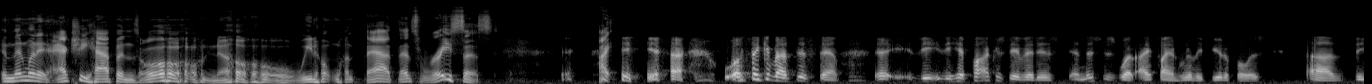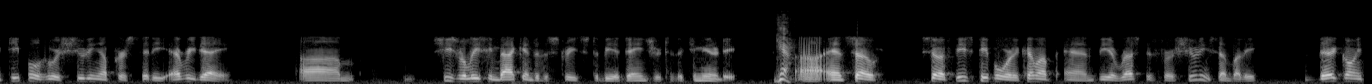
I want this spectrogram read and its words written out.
And then when it actually happens, oh no, we don't want that. That's racist. I... yeah. Well, think about this, Sam. Uh, the the hypocrisy of it is, and this is what I find really beautiful, is uh, the people who are shooting up her city every day. Um, she's releasing back into the streets to be a danger to the community. Yeah. Uh, and so, so if these people were to come up and be arrested for shooting somebody, they're going.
